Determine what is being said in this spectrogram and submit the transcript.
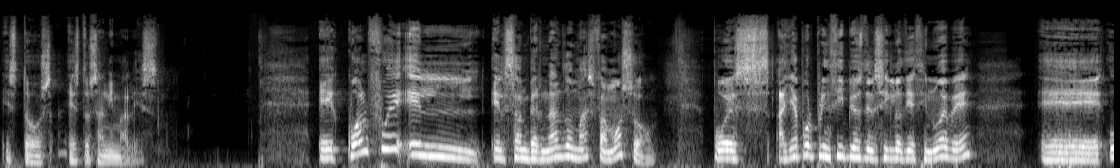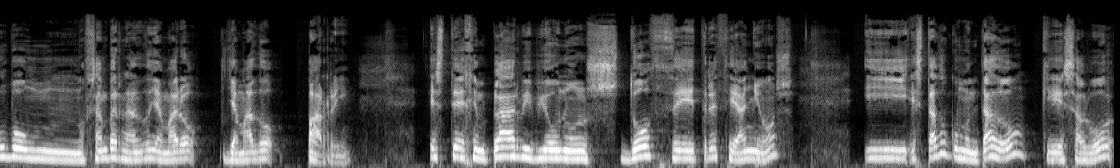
estos, animales. Eh, ¿Cuál fue el, San Bernardo más famoso? Pues allá por principios del siglo XIX eh, hubo un San Bernardo llamado, llamado Parry. Este ejemplar vivió unos 12, 13 años y está documentado que salvó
